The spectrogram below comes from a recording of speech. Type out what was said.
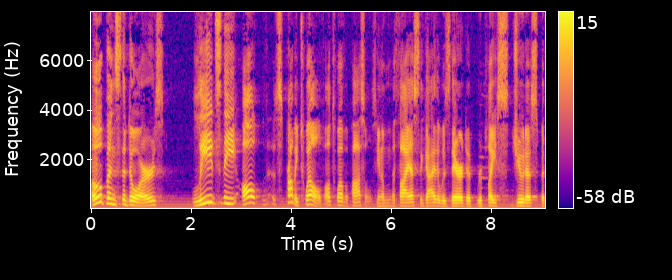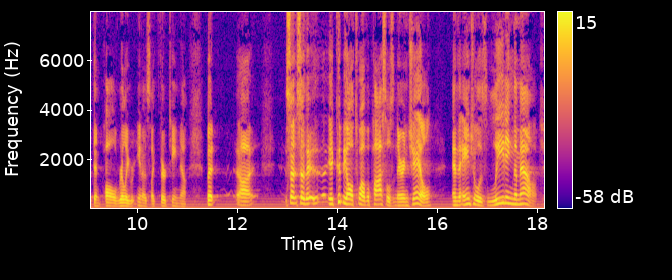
opens the doors, leads the all, it's probably 12, all 12 apostles. You know, Matthias, the guy that was there to replace Judas, but then Paul really, you know, it's like 13 now. But uh, so, so there, it could be all 12 apostles, and they're in jail, and the angel is leading them out.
